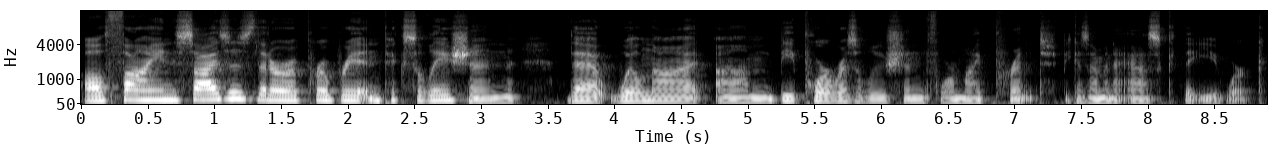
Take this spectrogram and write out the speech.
I'll find sizes that are appropriate in pixelation that will not um, be poor resolution for my print because I'm going to ask that you work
